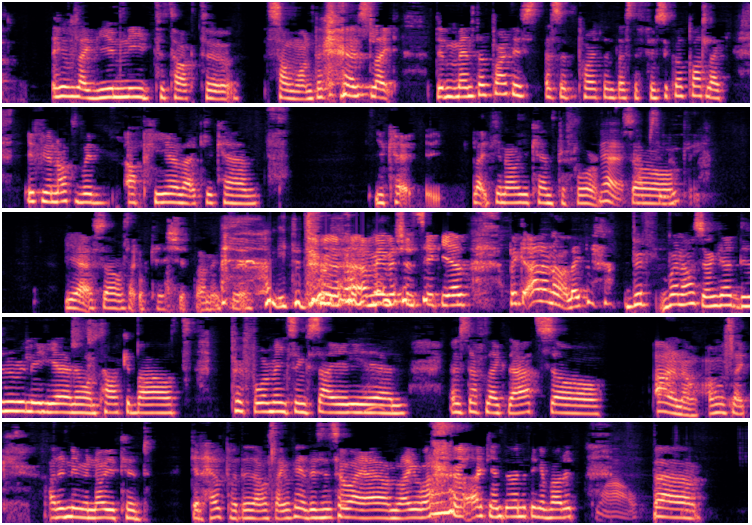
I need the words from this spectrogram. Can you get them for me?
he was like, you need to talk to someone because like the mental part is as important as the physical part. Like if you're not with up here, like you can't, you can't, like, you know, you can't perform. Yeah, so, absolutely. Yeah, so I was like, okay, shit, I need to. I need to do it. Maybe I should seek help. But I don't know, like, bef- when I was younger, I didn't really hear anyone talk about performance anxiety and, and stuff like that. So I don't know. I was like, I didn't even know you could get help with it. I was like, okay, this is who I am. Like, well, I can't do anything about it. Wow. But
